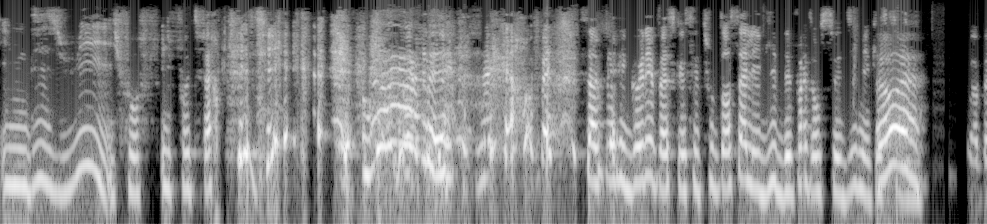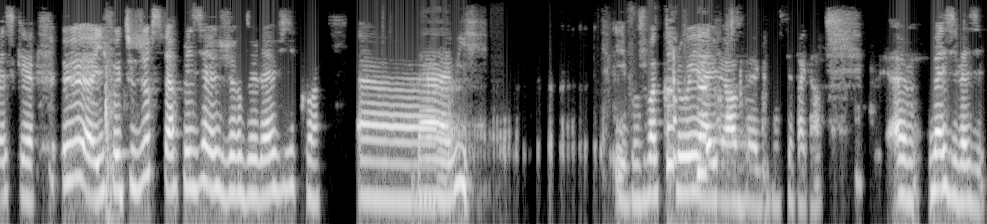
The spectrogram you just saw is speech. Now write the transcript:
ils me disent oui, il faut, il faut te faire plaisir. Ouais, mais... en fait, ça me fait rigoler parce que c'est tout le temps ça les guides. Des fois, on se dit mais qu'est-ce ouais. que parce que eux, il faut toujours se faire plaisir et jure de la vie, quoi. Euh... Bah oui. Et bon, je vois que Chloé a eu un bug. Bon, c'est pas grave. Euh, vas-y, vas-y.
